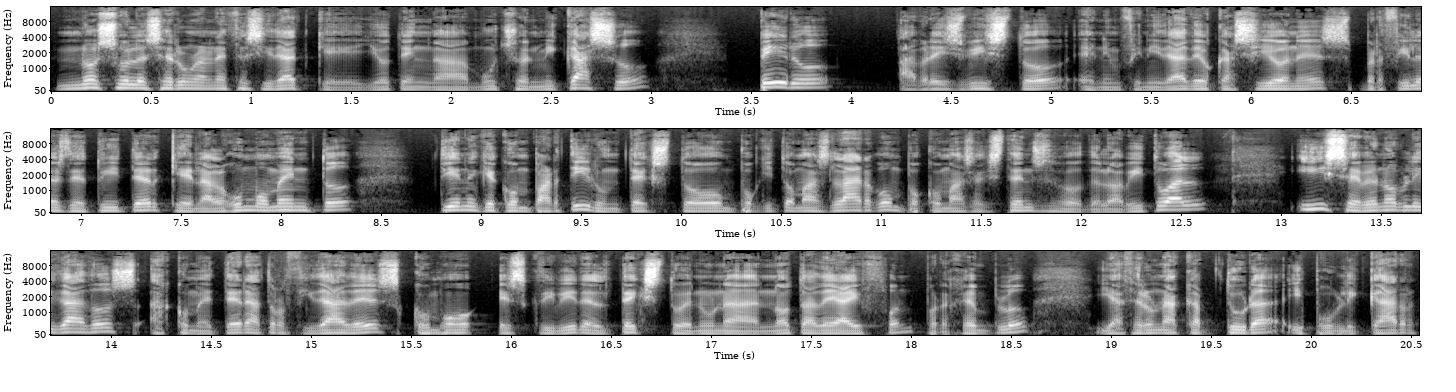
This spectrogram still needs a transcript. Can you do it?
No suele ser una necesidad que yo tenga mucho en mi caso, pero habréis visto en infinidad de ocasiones perfiles de Twitter que en algún momento tienen que compartir un texto un poquito más largo, un poco más extenso de lo habitual, y se ven obligados a cometer atrocidades como escribir el texto en una nota de iPhone, por ejemplo, y hacer una captura y publicar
